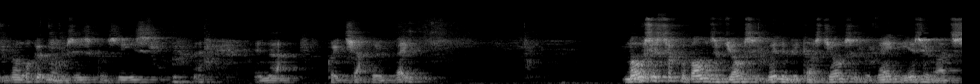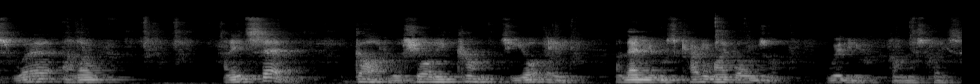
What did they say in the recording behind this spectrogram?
we're going to look at Moses because he's in that great chapter of faith. Moses took the bones of Joseph with him because Joseph had made the Israelites swear an oath. And it said, God will surely come to your aid, and then you must carry my bones up with you from this place.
